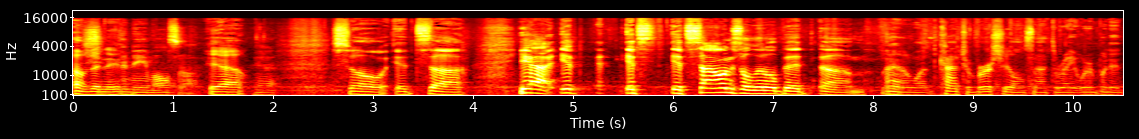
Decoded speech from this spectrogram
Of the name. The name also. Yeah. Yeah. So it's uh, yeah, it it's it sounds a little bit um, I don't know what controversial is not the right word, but it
